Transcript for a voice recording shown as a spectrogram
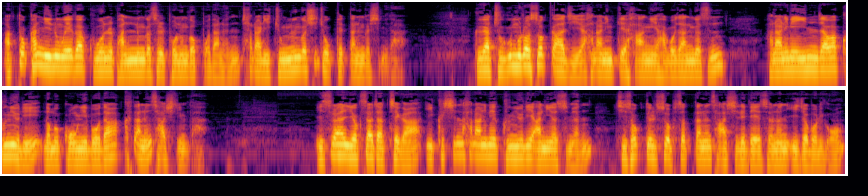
악독한 니누웨가 구원을 받는 것을 보는 것보다는 차라리 죽는 것이 좋겠다는 것입니다. 그가 죽음으로서까지 하나님께 항의하고자 한 것은 하나님의 인자와 긍휼이 너무 공의보다 크다는 사실입니다. 이스라엘 역사 자체가 이 크신 하나님의 긍휼이 아니었으면 지속될 수 없었다는 사실에 대해서는 잊어버리고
